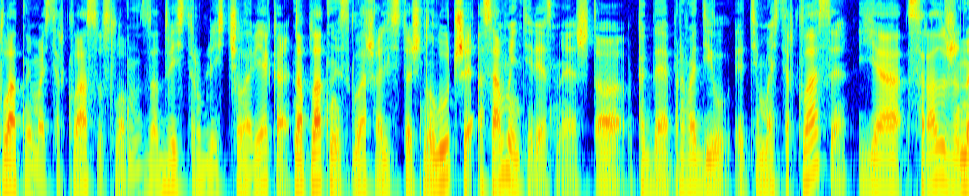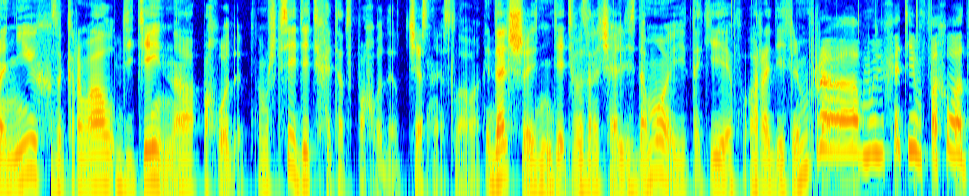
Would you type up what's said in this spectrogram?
платный мастер-класс, условно, за 200 рублей с человека. На платные соглашались точно лучше. А самое интересное, что когда я проводил эти мастер-классы, я сразу же на них закрывал детей на походы, потому что все дети хотят в походы, честное слово. И дальше дети возвращались домой и такие родителям, ура, мы хотим в поход,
